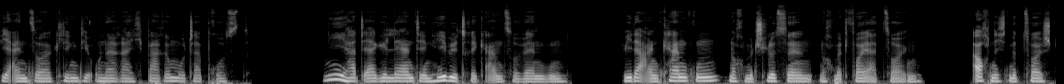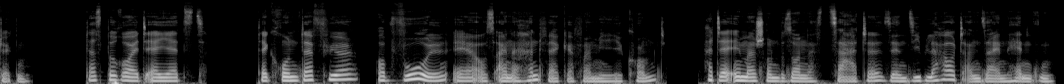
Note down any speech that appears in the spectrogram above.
wie ein Säugling die unerreichbare Mutterbrust. Nie hat er gelernt, den Hebeltrick anzuwenden. Weder an Kanten, noch mit Schlüsseln, noch mit Feuerzeugen. Auch nicht mit Zollstöcken. Das bereut er jetzt, der Grund dafür, obwohl er aus einer Handwerkerfamilie kommt, hat er immer schon besonders zarte, sensible Haut an seinen Händen.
